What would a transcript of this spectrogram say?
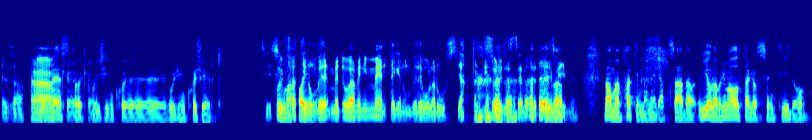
Esatto. Ah, il resto ok. è con i cinque, coi cinque cerchi. Sì, sì, poi ma infatti poi- non ve- mi doveva venire in mente che non vedevo la Russia, che di solito è sempre Esatto. prime. No, ma infatti me ne è cazzata. Io la prima volta che ho sentito,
